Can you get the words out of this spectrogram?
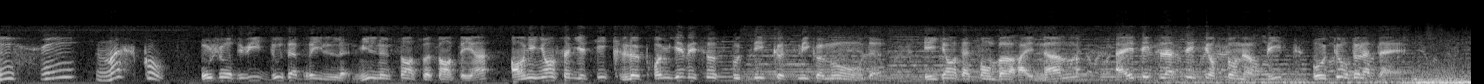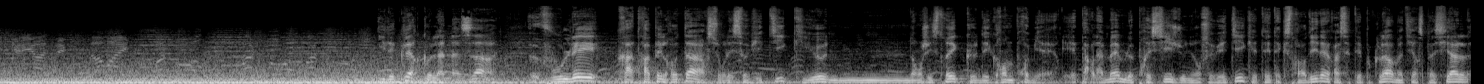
Ici, Moscou. Aujourd'hui, 12 avril 1961, en Union soviétique, le premier vaisseau Sputnik cosmique au monde, ayant à son bord un homme, a été placé sur son orbite autour de la Terre. Il est clair que la NASA voulait rattraper le retard sur les soviétiques qui, eux, n'enregistraient que des grandes premières. Et par là même, le prestige de l'Union soviétique était extraordinaire à cette époque-là en matière spatiale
